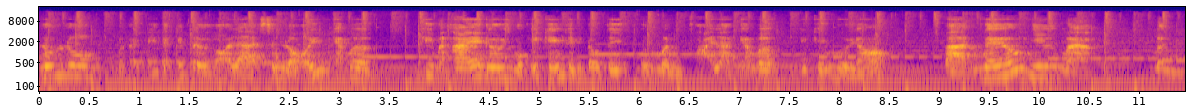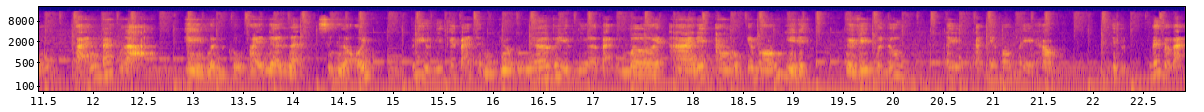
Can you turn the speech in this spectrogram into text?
luôn luôn mình phải biết được cái từ gọi là xin lỗi cảm ơn. Khi mà ai ấy đưa một ý kiến thì việc đầu tiên của mình phải là cảm ơn ý kiến người đó. Và nếu như mà mình muốn phản bác lại thì mình cũng phải nên là xin lỗi. Ví dụ như các bạn hình dung nhớ ví dụ như là bạn mời ai đấy ăn một cái món gì đi người việt mình đúng không? Ê, ăn cái món này không? Thì nếu mà bạn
